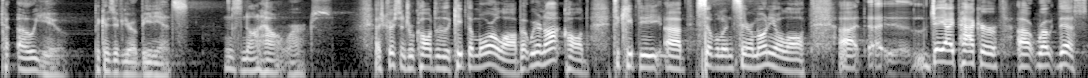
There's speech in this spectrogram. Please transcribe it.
to owe you because of your obedience. That's not how it works. As Christians, we're called to keep the moral law, but we're not called to keep the uh, civil and ceremonial law. Uh, uh, J.I. Packer uh, wrote this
